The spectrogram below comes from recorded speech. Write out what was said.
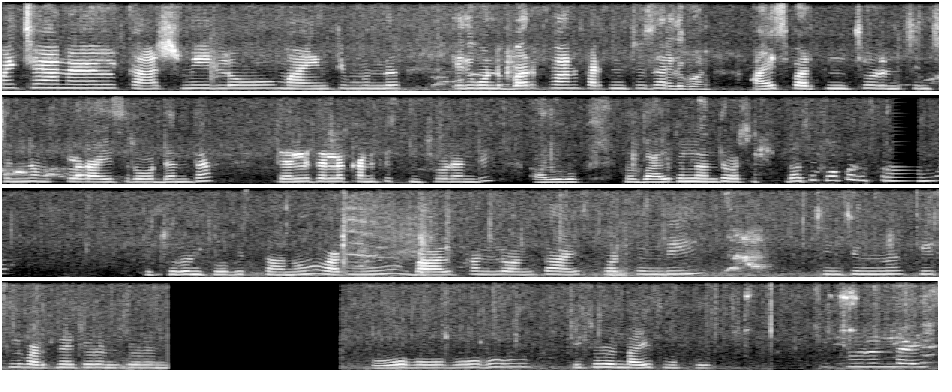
మై ఛానల్ కాశ్మీర్లో మా ఇంటి ముందు ఇదిగోండి బర్ఫ్ వాన పడుతుంది చూసారు? ఇదిగోండి ఐస్ పడుతుంది చూడండి చిన్న చిన్న ముక్కలుగా ఐస్ రోడ్ అంతా తెల్ల తెల్ల కనిపిస్తుంది చూడండి. అదిగో బాల్కనీలో అంతా వర్షం. దశ చూపలు తీసుకురామ్మా. ఇది చూడండి చూపిస్తాను. వాటిని బాల్కనీలో అంతా ఐస్ పడుతుంది. చిన్న చిన్న పీసులు పడుతున్నాయి చూడండి చూడండి. ఓహో ఓహో ఇది చూడండి ఐస్ ముక్కలు. చూడండి ఐస్.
